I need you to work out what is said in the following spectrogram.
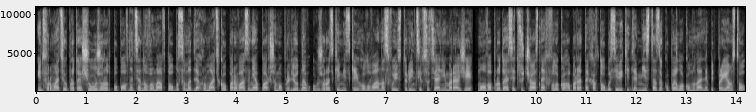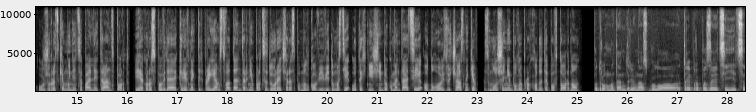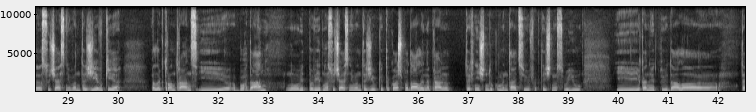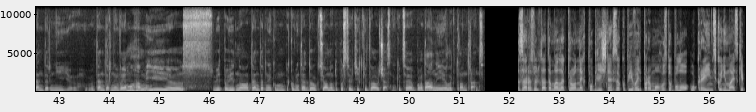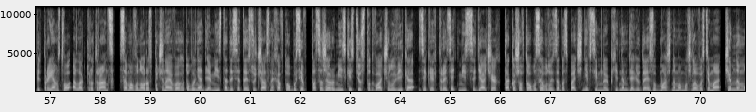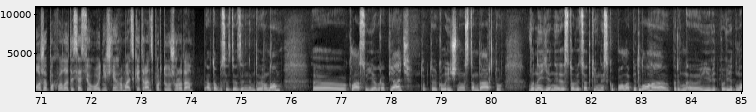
Інформацію про те, що Ужгород поповниться новими автобусами для громадського перевезення, першим оприлюднив Ужгородський міський голова на своїй сторінці в соціальній мережі. Мова про 10 сучасних великогабаритних автобусів, які для міста закупило комунальне підприємство Ужгородський муніципальний транспорт. Як розповідає керівник підприємства, тендерні процедури через помилкові відомості у технічній документації одного із учасників змушені були проходити повторно. По другому тендері у нас було три пропозиції: це сучасні вантажівки, Електрон Транс і Богдан. Ну, відповідно, сучасні вантажівки також подали неправильну технічну документацію, фактично свою, і яка не відповідала тендерним вимогам. І відповідно тендерний комітет до аукціону допустив тільки два учасники: це Богдан і Електрон Транс. За результатами електронних публічних закупівель перемогу здобуло українсько-німецьке підприємство Електротранс. Саме воно розпочинає виготовлення для міста 10 сучасних автобусів пасажироміськістю 102 чоловіка, з яких 30 місць сидячих. Також автобуси будуть забезпечені всім необхідним для людей з обмеженими можливостями, чим не може похвалитися сьогоднішній громадський транспорт Ужгорода. автобуси з дизельним двигуном е, класу Євро 5, тобто екологічного стандарту. Вони є не 100% низькопола підлога, е, і відповідно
